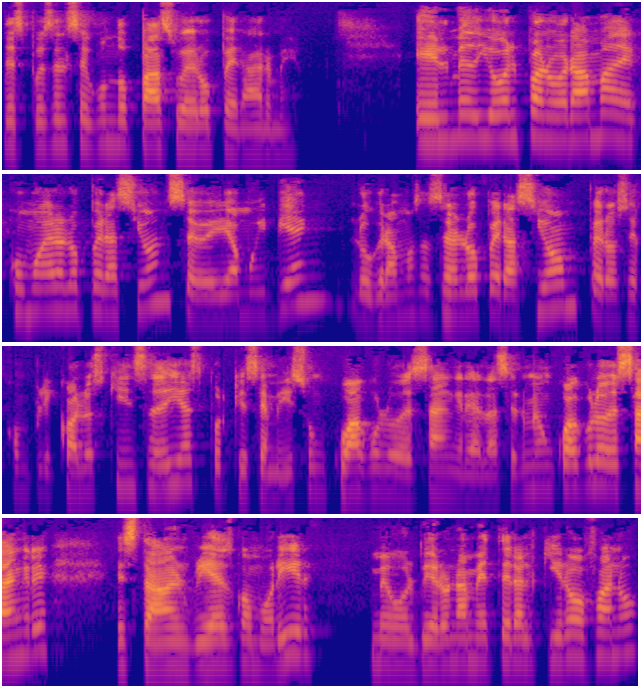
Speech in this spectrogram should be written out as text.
Después el segundo paso era operarme. Él me dio el panorama de cómo era la operación, se veía muy bien, logramos hacer la operación, pero se complicó a los 15 días porque se me hizo un coágulo de sangre. Al hacerme un coágulo de sangre estaba en riesgo a morir. Me volvieron a meter al quirófano,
